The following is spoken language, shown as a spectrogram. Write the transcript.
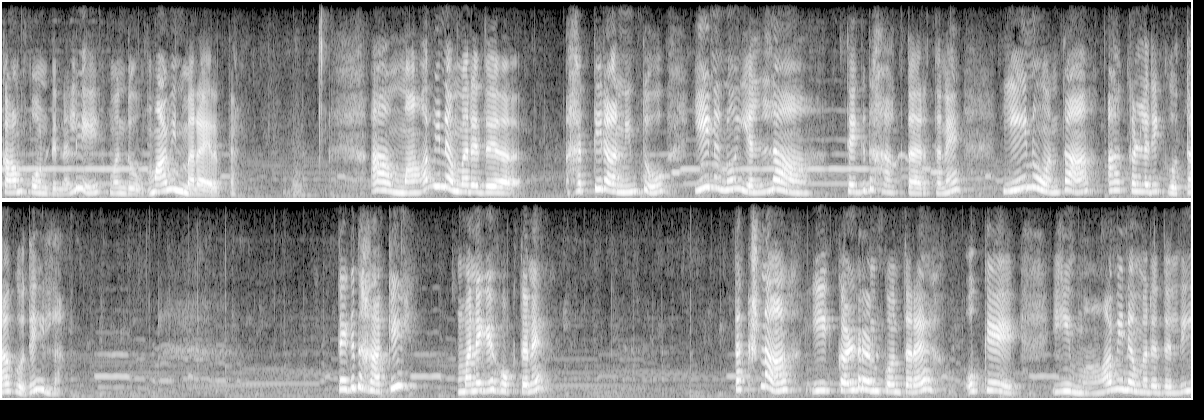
ಕಾಂಪೌಂಡಿನಲ್ಲಿ ಒಂದು ಮಾವಿನ ಮರ ಇರುತ್ತೆ. ಆ ಮಾವಿನ ಮರದ ಹತ್ತಿರ ನಿಂತು ಏನನ್ನು ಎಲ್ಲ ತೆಗೆದು ಹಾಕ್ತಾ ಇರ್ತಾನೆ, ಏನು ಅಂತ ಆ ಕಳ್ಳರಿಗೆ ಗೊತ್ತಾಗೋದೇ ಇಲ್ಲ. ತೆಗೆದು ಹಾಕಿ ಮನೆಗೆ ಹೋಗ್ತಾನೆ. ತಕ್ಷಣ ಈ ಕಳ್ಳರು ಅನ್ಕೊತಾರೆ, ಓಕೆ, ಈ ಮಾವಿನ ಮರದಲ್ಲಿ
